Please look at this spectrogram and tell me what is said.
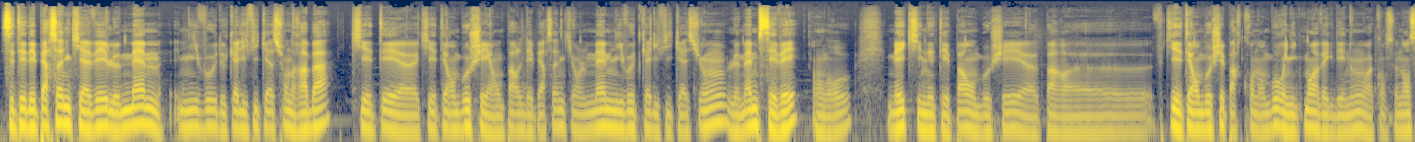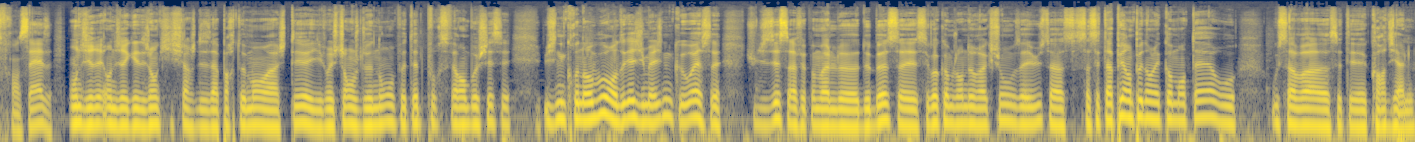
C'était des personnes qui avaient le même niveau de qualification de rabat qui étaient, qui étaient embauchées. On parle des personnes qui ont le même niveau de qualification, le même CV, en gros, mais qui n'étaient pas embauchées par euh, qui étaient embauchés par Cronenbourg uniquement avec des noms à consonance française. On dirait, on dirait qu'il y a des gens qui cherchent des appartements à acheter, ils changent de nom peut-être pour se faire embaucher. C'est usine Cronenbourg. En tout cas, j'imagine que ouais, tu disais, ça a fait pas mal de buzz. C'est quoi comme genre de réaction vous avez eu? Ça, ça s'est tapé un peu dans les commentaires ou, ou ça va C'était cordial?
